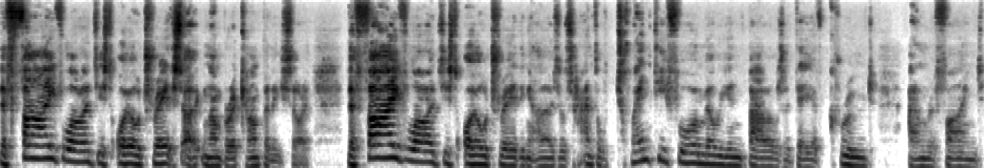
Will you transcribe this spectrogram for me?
The five largest oil trade uh, number of companies, sorry, the five largest oil trading houses handle 24 million barrels a day of crude and refined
